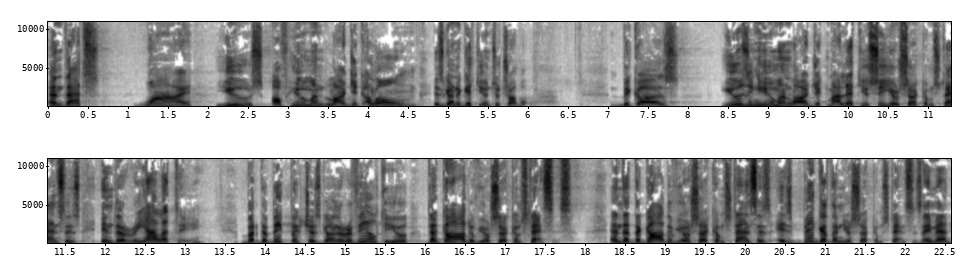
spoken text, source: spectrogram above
And that's why use of human logic alone is going to get you into trouble. Because using human logic might let you see your circumstances in the reality, but the big picture is going to reveal to you the God of your circumstances. And that the God of your circumstances is bigger than your circumstances. Amen?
